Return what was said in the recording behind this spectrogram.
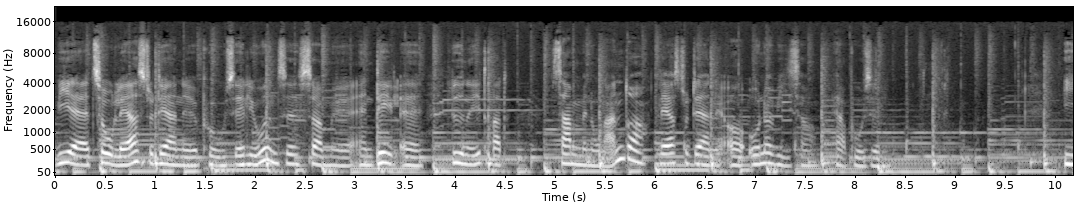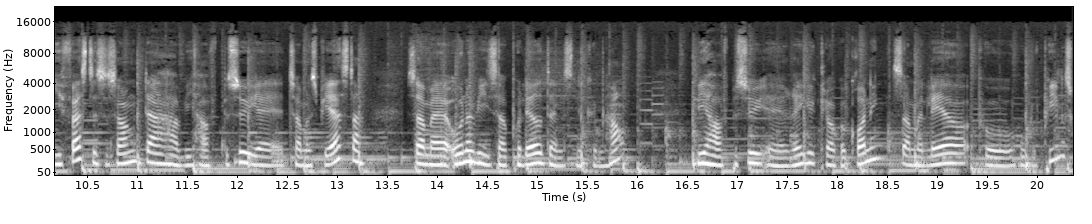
Vi er to lærerstuderende på UCL i Odense, som øh, er en del af Lyden af Idræt, sammen med nogle andre lærerstuderende og undervisere her på UCL. I første sæson der har vi haft besøg af Thomas Piaster, som er underviser på læreruddannelsen i København. Vi har haft besøg af Rikke Klokker Grønning, som er lærer på Rudolf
